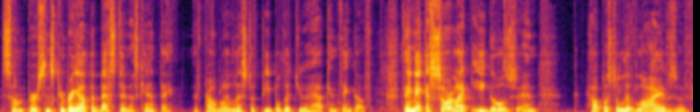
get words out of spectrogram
some persons can bring out the best in us, can't they? There's probably a list of people that you ha- can think of. They make us soar like eagles and help us to live lives of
